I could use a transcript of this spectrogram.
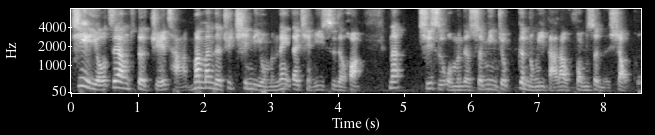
借由这样的觉察，慢慢的去清理我们内在潜意识的话，那其实我们的生命就更容易达到丰盛的效果。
